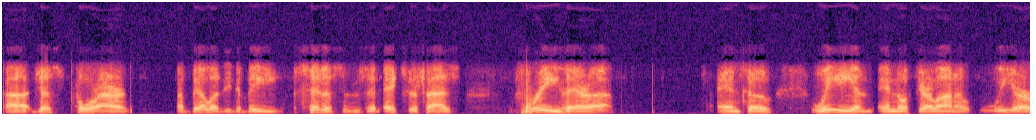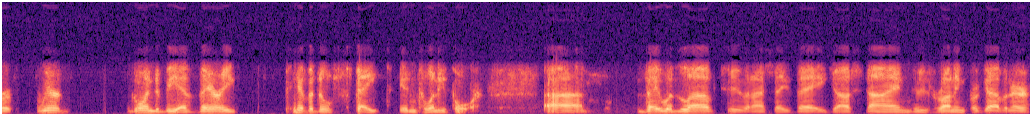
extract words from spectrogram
uh, just for our ability to be citizens and exercise free thereof. And so we in, in North Carolina, we are we're going to be a very pivotal state in 24. Uh, they would love to, and I say they, Josh Stein, who's running for governor,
